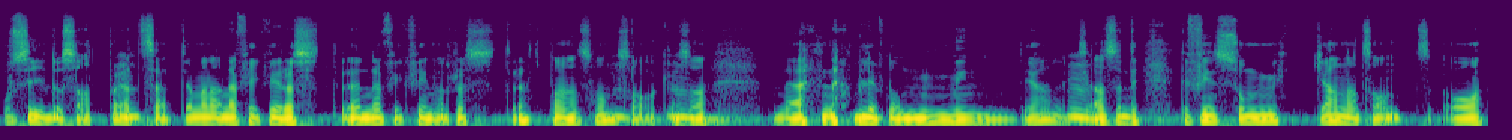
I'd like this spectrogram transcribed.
åsidosatt på Mm. ett sätt. Jag menar när fick vi rösträtt, när fick kvinnor rösträtt? Bara en sån Mm. sak. Mm. Alltså, när, när blev de myndiga? Liksom? Mm. Alltså, det, det finns så mycket annat sånt och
